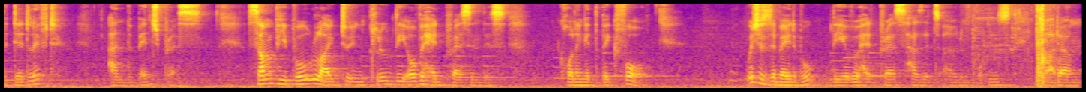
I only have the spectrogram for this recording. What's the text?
the deadlift, and the bench press. Some people like to include the overhead press in this, calling it the big four. Which is debatable. The overhead press has its own importance, but um,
